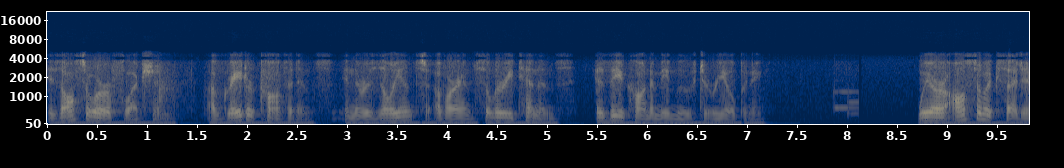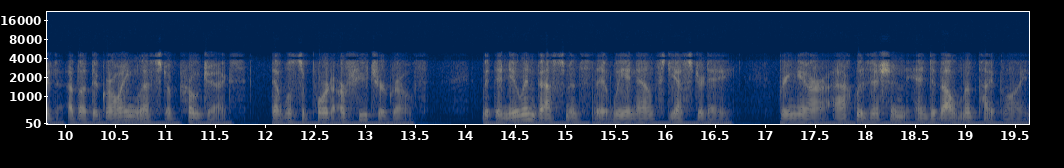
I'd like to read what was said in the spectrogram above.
is also a reflection of greater confidence in the resilience of our ancillary tenants as the economy moved to reopening. We are also excited about the growing list of projects that will support our future growth with the new investments that we announced yesterday, bringing our acquisition and development pipeline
